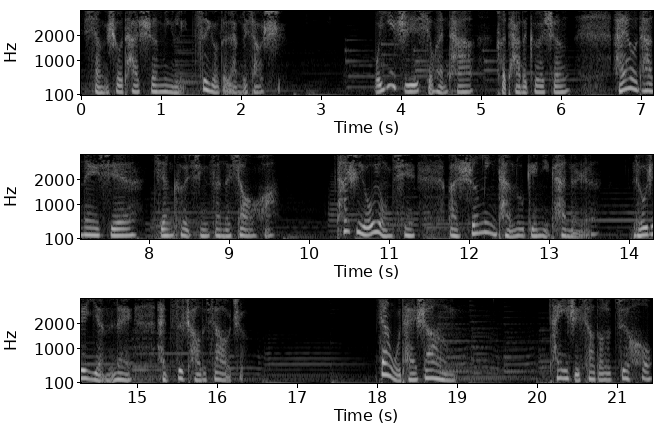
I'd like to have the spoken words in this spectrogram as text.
享受他生命里自由的两个小时。我一直喜欢他和他的歌声，还有他那些尖刻心酸的笑话。他是有勇气把生命袒露给你看的人，流着眼泪还自嘲的笑着。在舞台上，他一直笑到了最后，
